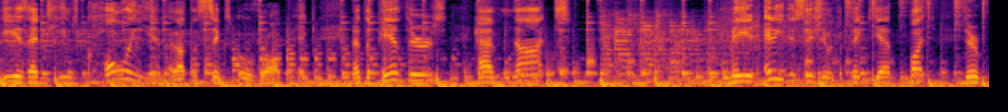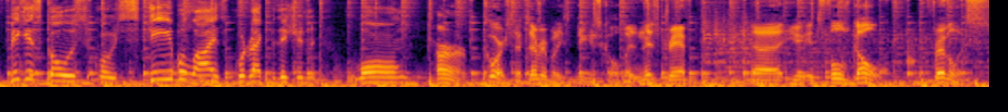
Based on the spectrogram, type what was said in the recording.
he has had teams calling him about the sixth overall pick, that the Panthers have not made any decision with the pick yet, but their biggest goal is to, quote, stabilize the quarterback position long term. Of course, that's everybody's biggest goal. But in this draft, uh, it's fool's gold, frivolous.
